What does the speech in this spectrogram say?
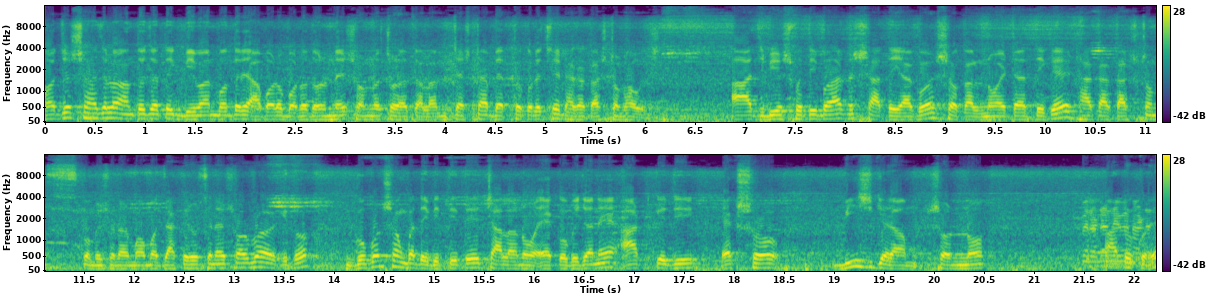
হজরত শাহজালাল আন্তর্জাতিক বিমানবন্দরে আবারও বড় ধরনের স্বর্ণ চোরাচালান চেষ্টা ব্যর্থ করেছে ঢাকা কাস্টম হাউস। আজ বৃহস্পতিবার সাতই আগস্ট সকাল নয়টার দিকে ঢাকা কাস্টমস কমিশনার মোহাম্মদ জাকির হোসেনের সরবরাহিত গোপন সংবাদের ভিত্তিতে চালানো এক অভিযানে আট কেজি একশো বিশ গ্রাম স্বর্ণ আটক করে।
